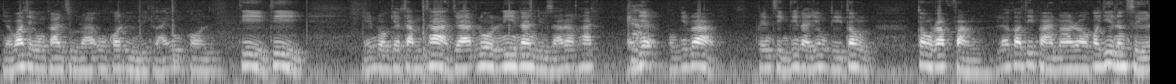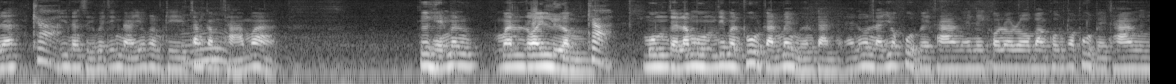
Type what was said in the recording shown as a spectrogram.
อย่าว่าแต่องค์การสุราองค์กรอื่นอีกหลายองค์กรที่ที่เห็นบอกจะทำท่าจะโน่นนี่นั่นอยู่สารพัดอันเนี้ยผมคิดว่าเป็นสิ่งที่นายกรัฐมนตรีต้อง ต้องรับฟัง แล้วก็ที่ผ่านมาเราก็ยื่นหนังสือนะค่ะ ยื่นหนังสือไปถึงนายกรัฐมนตรีอืมตั้งคำถามว่า คือเห็นมันมันรอยเหลื่อม ค่ะ มุมแต่ละมุมที่มันพูดกันไม่เหมือนกันไอ้โน่นนายกพูดไปทางไอ้ในกรรบางคนก็พูดไปทางนึง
